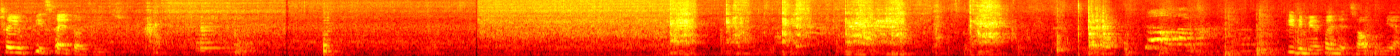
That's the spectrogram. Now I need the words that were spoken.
所有配菜倒进去。给里面放些荞粉面、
